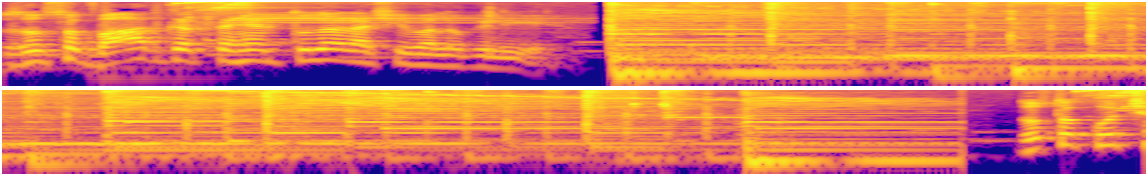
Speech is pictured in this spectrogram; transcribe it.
तो दोस्तों, बात करते हैं तुला राशि वालों के लिए। दोस्तों, कुछ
